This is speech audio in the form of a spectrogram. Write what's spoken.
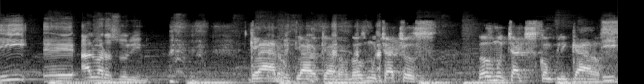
y eh, Álvaro Zunino. Claro, claro, claro. Dos muchachos, dos muchachos complicados. Y,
